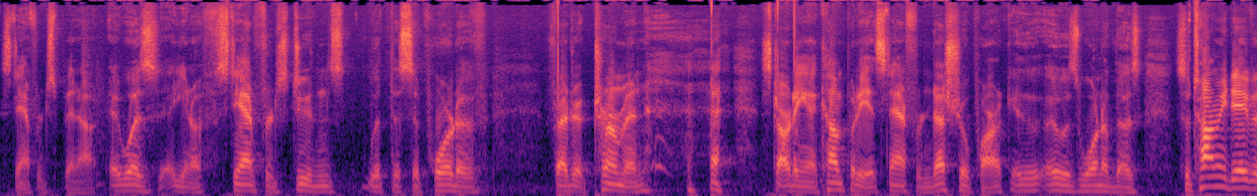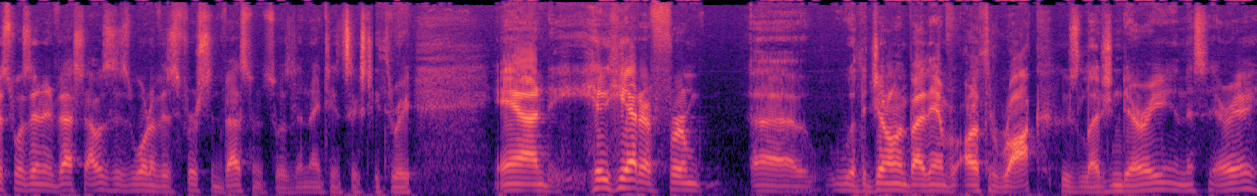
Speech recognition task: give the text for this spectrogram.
Stanford spinout. It was, you know, Stanford students with the support of Frederick Terman starting a company at Stanford Industrial Park. It, it, was one of those. So Tommy Davis was an investor. That was his, one of his first investments was in 1963. And he, he had a firm uh, with a gentleman by the name of Arthur Rock, who's legendary in this area.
